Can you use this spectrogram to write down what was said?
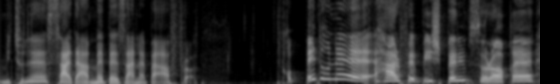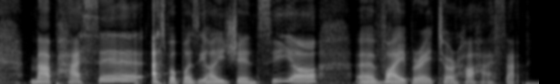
می‌تونه صدمه بزنه به افراد. خب بدون حرف بیش بریم سراغ مبحث اسباب بازی های جنسی یا vibrator ها هستند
